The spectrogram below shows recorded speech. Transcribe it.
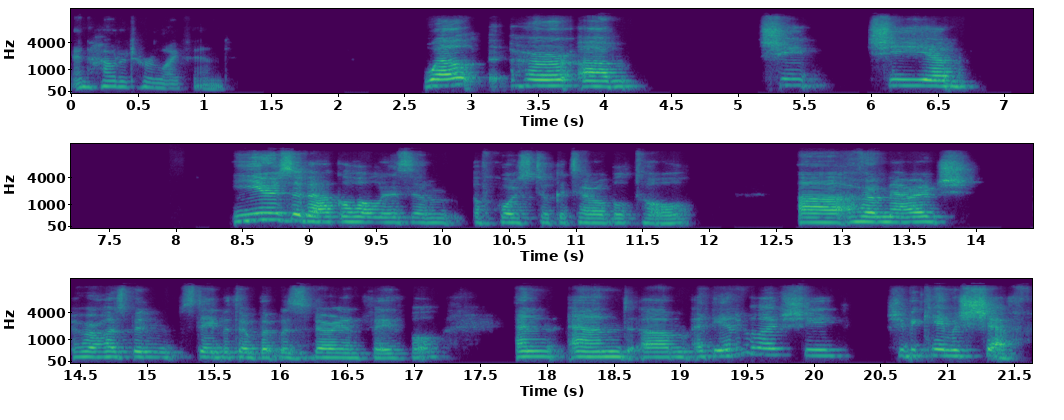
and how did her life end? Well, her um, she she um, years of alcoholism, of course, took a terrible toll. Uh, her marriage her husband stayed with her but was very unfaithful and and um, at the end of her life she she became a chef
